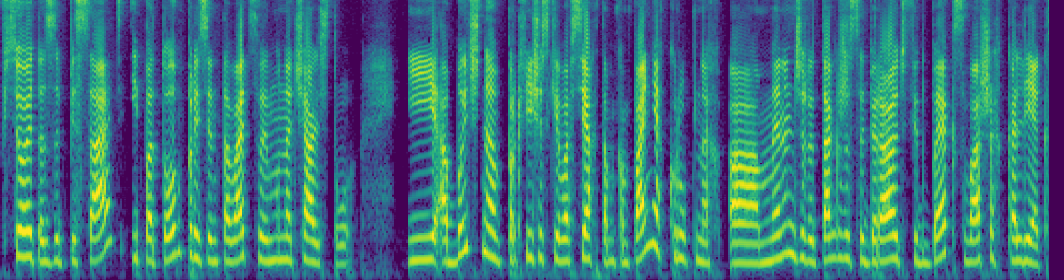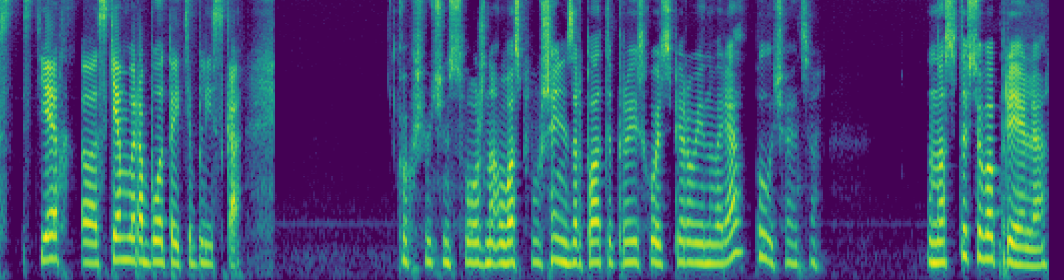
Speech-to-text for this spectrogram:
Все это записать и потом презентовать своему начальству. И обычно практически во всех там компаниях крупных а, менеджеры также собирают фидбэк с ваших коллег, с тех, а, с кем вы работаете близко. Как все очень сложно. У вас повышение зарплаты происходит с 1 января, получается? У нас это все в апреле.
